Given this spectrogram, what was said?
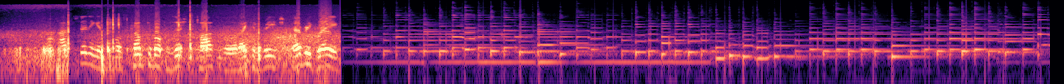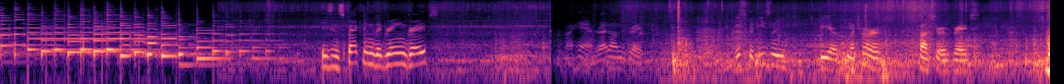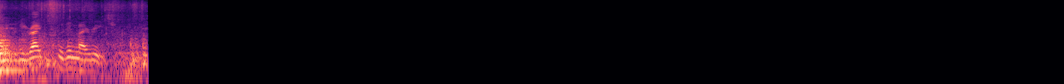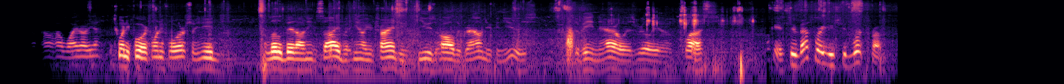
I'm sitting in the most comfortable position possible and I can reach every grape. He's inspecting the green grapes. My hand right on the grape. This could easily be a mature cluster of grapes. It would be right within my reach. How, how wide are you? 24. 24, so you need a little bit on each side, but you know, you're trying to use all the ground you can use. So being narrow is really a plus. Okay, so that's where you should work from.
